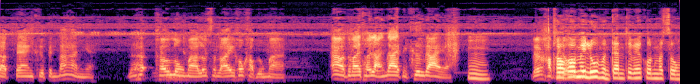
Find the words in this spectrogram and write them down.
ดัดแปลงคือเป็นบ้านไงแล้วเขาลงมารถสไลด์เขาขับลงมาอ้าวทำไมถอยหลังได้ติดเครื่องได้อะอืม แล้วก็ขับปเขาก็โน่นไม่รู้เหมือนกันใช่ไหมคนมาส่ง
